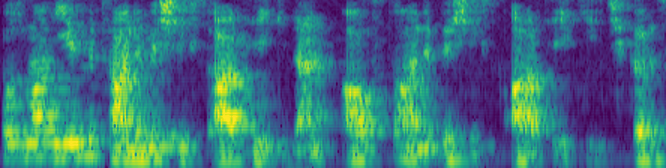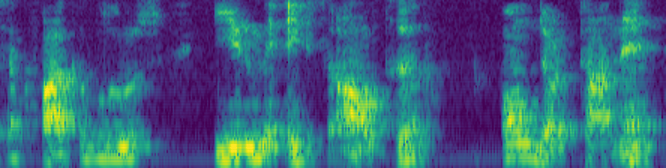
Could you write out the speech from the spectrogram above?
O zaman 20 tane 5x artı 2'den 6 tane 5x artı 2'yi çıkarırsak farkı buluruz. 20 eksi 6 14 tane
